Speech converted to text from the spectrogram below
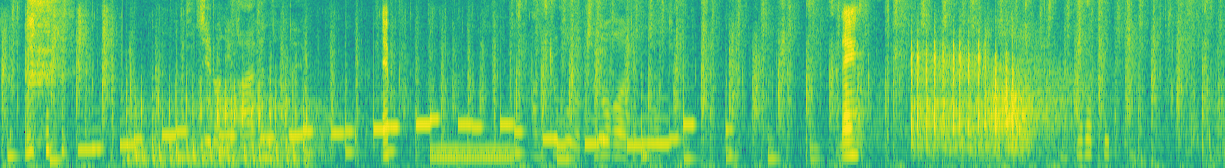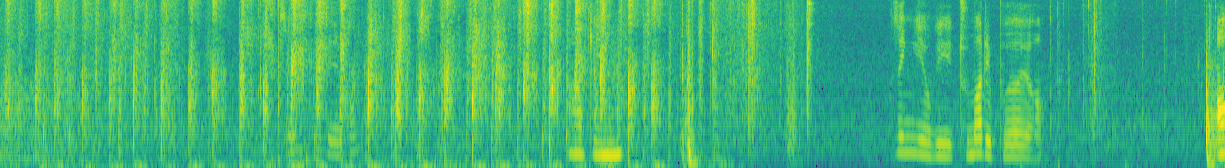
부지런히 가야겠는데. 앱. 안쪽으로 들어가야 될 것 같아요. 네. 1번? 확인. 선생님 여기 두 마리 보여요. 어,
